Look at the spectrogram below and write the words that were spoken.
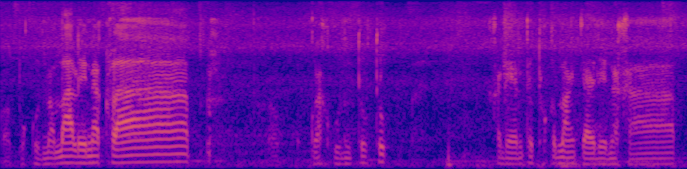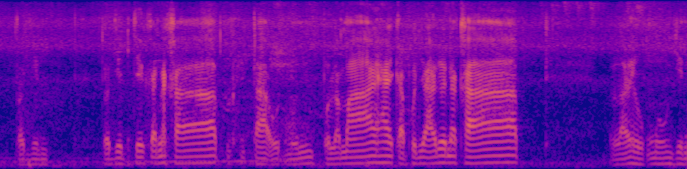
ขอบพระคุณมากๆเลยนะครับขอบคุณทุก ๆ คะแนนทุกๆกำลังใจเลยนะครับ ตอนเย็น ตอนเย็นเจอกันนะครับตาอุดหนุนผลไม้ให้กับคุณยายด้วยนะครับไลฟ์หกโมงเย็น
